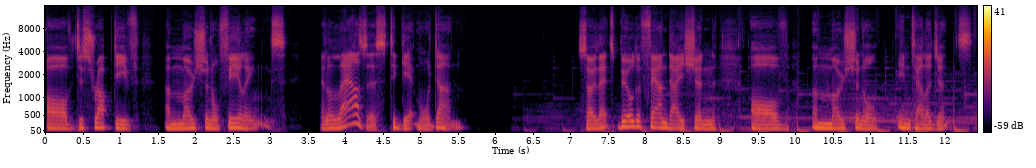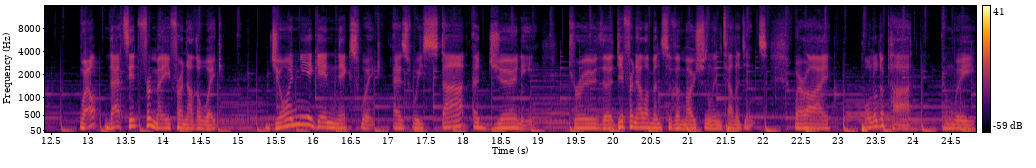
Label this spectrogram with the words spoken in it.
of disruptive emotional feelings and allows us to get more done. So let's build a foundation of emotional intelligence. Well, that's it from me for another week. Join me again next week as we start a journey through the different elements of emotional intelligence, where I pull it apart and we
